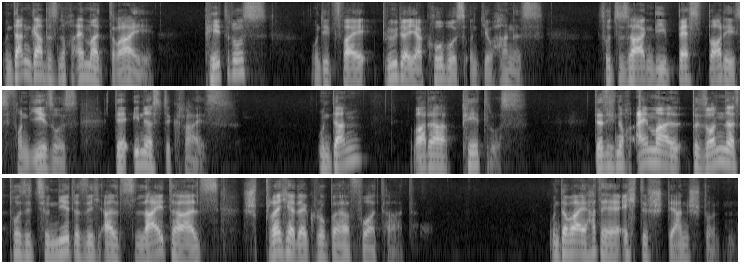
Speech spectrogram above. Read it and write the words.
Und dann gab es noch einmal drei, Petrus und die zwei Brüder Jakobus und Johannes, sozusagen die Best Bodies von Jesus, der innerste Kreis. Und dann war da Petrus, der sich noch einmal besonders positionierte, sich als Leiter, als Sprecher der Gruppe hervortat. Und dabei hatte er echte Sternstunden.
